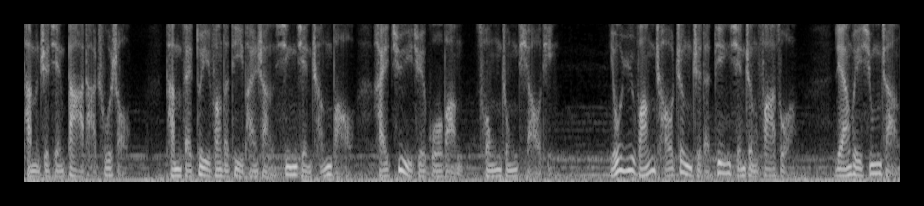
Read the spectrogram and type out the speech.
他们之间大打出手。他们在对方的地盘上兴建城堡，还拒绝国王从中调停。由于王朝政治的癫痫症发作，两位兄长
